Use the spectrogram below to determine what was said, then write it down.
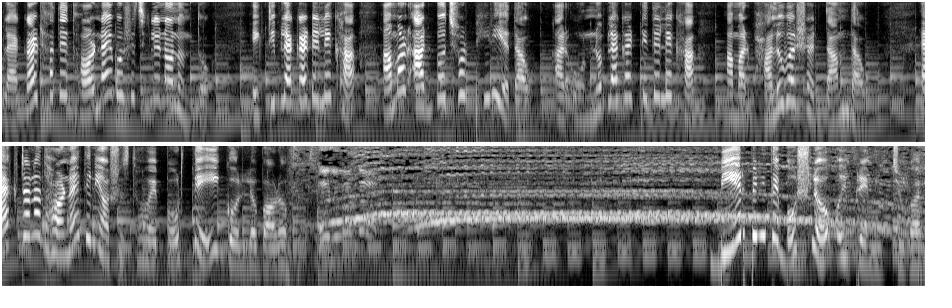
প্ল্যাকার্ড হাতে ধর্নায় বসেছিলেন অনন্ত। একটি প্ল্যাকার্ডে লেখা, আমার আট বছর ফিরিয়ে দাও আর অন্য প্ল্যাকার্ডটিতে লেখা, আমার ভালোবাসার দাম দাও একটানা ধর্নায় তিনি অসুস্থ হয়ে পড়তেই গলল বরফ। বিয়ের পিড়িতে বসল ওই প্রেমিক যুগল।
